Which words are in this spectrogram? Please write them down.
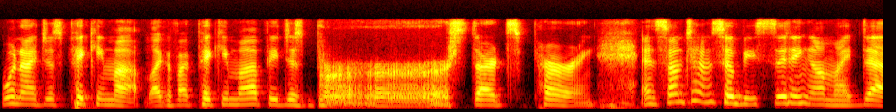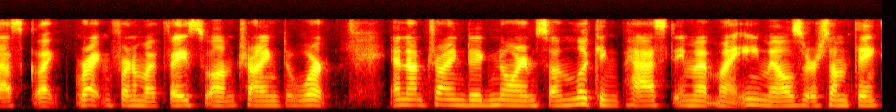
when I just pick him up. Like if I pick him up, he just brrr, starts purring. And sometimes he'll be sitting on my desk, like right in front of my face while I'm trying to work. And I'm trying to ignore him. So I'm looking past him at my emails or something.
